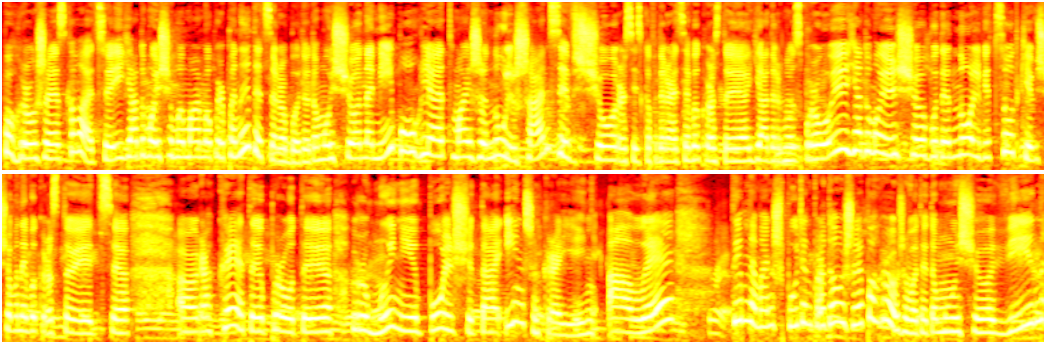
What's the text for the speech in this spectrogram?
погрожує ескалацією. І я думаю, що ми маємо припинити це робити, тому що, на мій погляд, майже нуль шансів, що Російська Федерація використає ядерну зброю. Я думаю, що буде 0%, що вони використають е, ракети проти Румунії, Польщі та інших країн. Але тим не менш Путін продовжує погрожувати, тому що він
